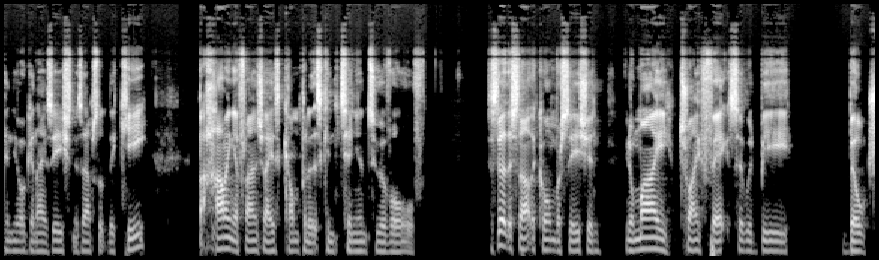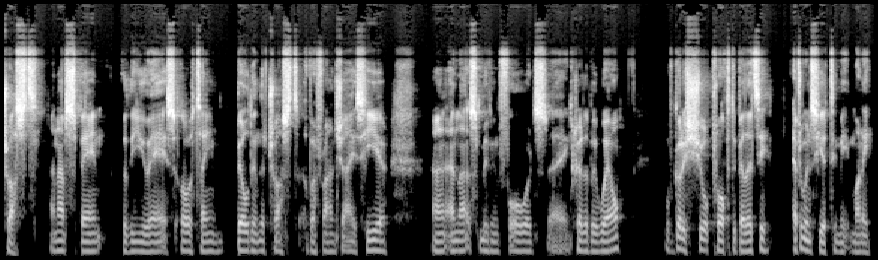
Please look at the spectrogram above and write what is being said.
in the organization is absolutely key. But having a franchise company that's continuing to evolve. So, at the start of the conversation, you know, my trifecta would be build trust. And I've spent with the US all the time building the trust of a franchise here. And that's moving forwards uh, incredibly well. We've got to show profitability. Everyone's here to make money.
